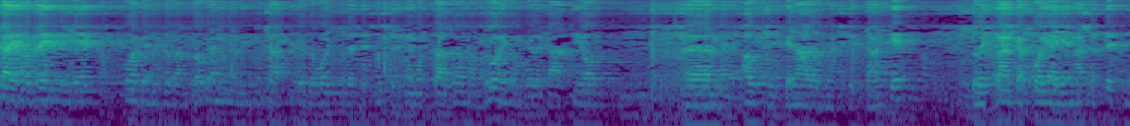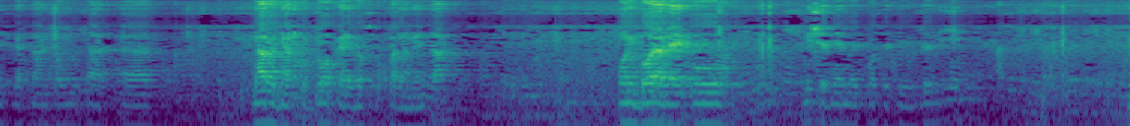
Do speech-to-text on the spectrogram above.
uobičajeno vrijeme je organizovan program. Imali smo čast i zadovoljstvo da se susretnemo sa veoma brojnom delegacijom Austrijske narodnjačke stranke. To je stranka koja je naša sestrinska stranka unutar narodnjačkog bloka Evropskog parlamenta. Oni borave u višednevnoj posjeti u Srbiji.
